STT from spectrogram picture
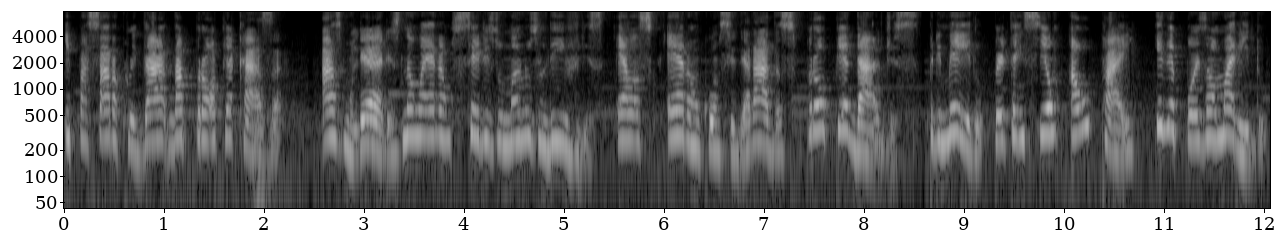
e passar a cuidar da própria casa. As mulheres não eram seres humanos livres, elas eram consideradas propriedades. Primeiro pertenciam ao pai e depois ao marido.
